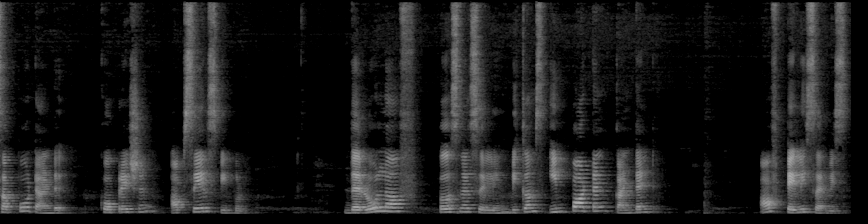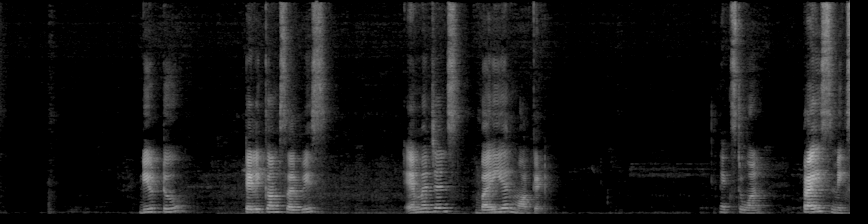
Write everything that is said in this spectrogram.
support and cooperation of salespeople. The role of personal selling becomes important content of teleservice due to telecom service emergence buyer market. Next one. Price mix.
